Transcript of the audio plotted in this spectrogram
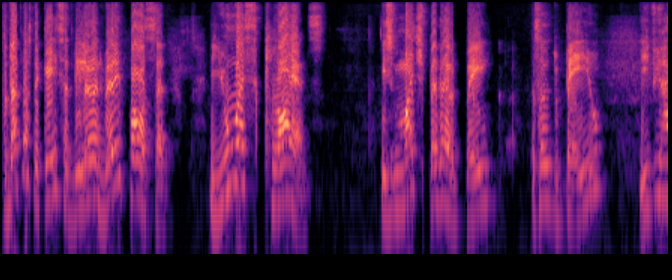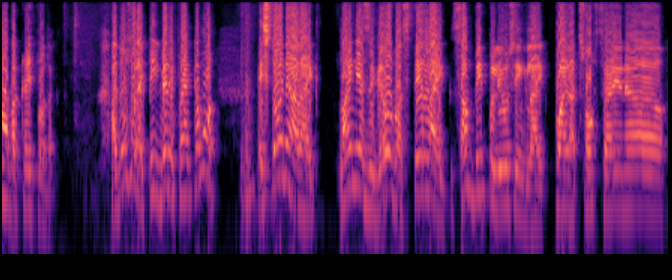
But that was the case that we learned very fast that US clients is much better paying started to pay you if you have a great product. And also like being very frank, come on. Estonia like nine years ago was still like some people using like pirate software, you know.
